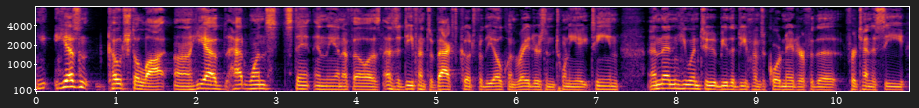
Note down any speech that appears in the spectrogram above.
he, he hasn't coached a lot. Uh, he had had one stint in the NFL as, as a defensive backs coach for the Oakland Raiders in 2018, and then he went to be the defensive coordinator for the for Tennessee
